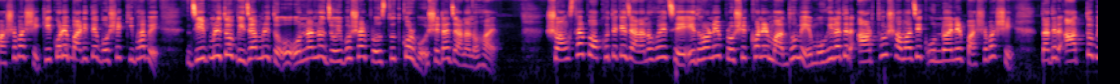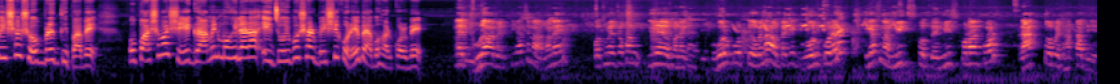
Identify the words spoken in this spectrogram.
পাশাপাশি কি করে বাড়িতে বসে কীভাবে জীবমৃত, বীজামৃত ও অন্যান্য জৈব সার প্রস্তুত করব সেটা জানানো হয়। সংস্থার পক্ষ থেকে জানানো হয়েছে, এ ধরনের প্রশিক্ষণের মাধ্যমে মহিলাদের আর্থ সামাজিক উন্নয়নের পাশাপাশি তাদের আত্মবিশ্বাসও বৃদ্ধি পাবে ও পাশাপাশি গ্রামীণ মহিলারা এই জৈব সার বেশি করে ব্যবহার করবে। মানে ঠিক আছে না? মানে প্রথমে যখন ইয়ে মানে গোল করতে হবে না, ওটাকে গোল করে, ঠিক আছে না মিক্স করতে হবে। মিক্স করার পর রাখতে হবে ঢাকা দিয়ে,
